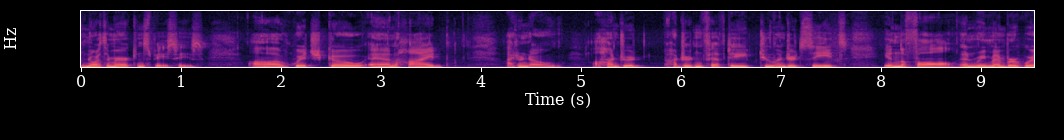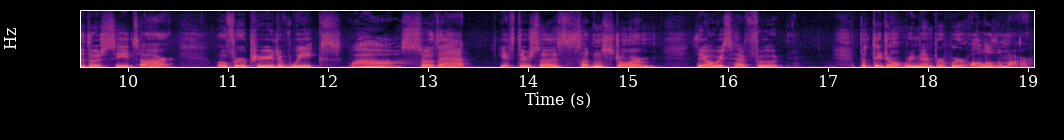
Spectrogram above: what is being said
North American species, uh, which go and hide, I don't know, 100, 150, 200 seeds in the fall and remember where those seeds are over a period of weeks Wow. so that if there's a sudden storm, they always have food. But they don't remember where all of them are.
